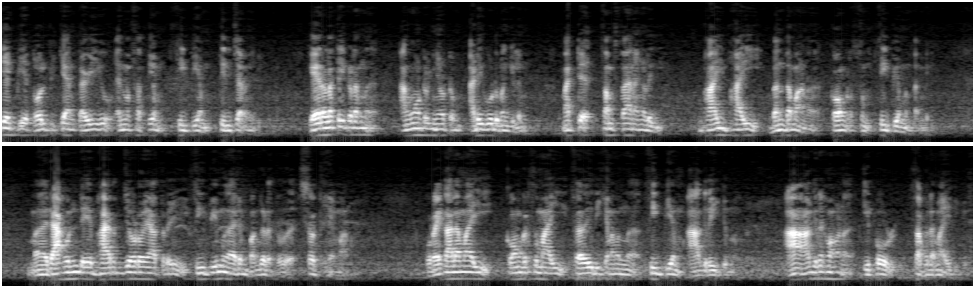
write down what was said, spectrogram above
ജെ പിയെ തോൽപ്പിക്കാൻ കഴിയൂ എന്ന സത്യം സി പി എം തിരിച്ചറിഞ്ഞു കേരളത്തിൽ കിടന്ന് അങ്ങോട്ടും ഇങ്ങോട്ടും അടികൂടുമെങ്കിലും മറ്റ് സംസ്ഥാനങ്ങളിൽ ഭായി ഭായി ബന്ധമാണ് കോൺഗ്രസും സി പി എമ്മും തമ്മിൽ. രാഹുലിന്റെ ഭാരത് ജോഡോ യാത്രയിൽ സി പി എമ്മുകാരും പങ്കെടുത്തത് ശ്രദ്ധേയമാണ്. കുറെ കാലമായി കോൺഗ്രസുമായി സഹകരിക്കണമെന്ന് സി പി എം ആഗ്രഹിക്കുന്നുണ്ട്. ആ ആഗ്രഹമാണ് ഇപ്പോൾ സഫലമായിരിക്കുന്നത്.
